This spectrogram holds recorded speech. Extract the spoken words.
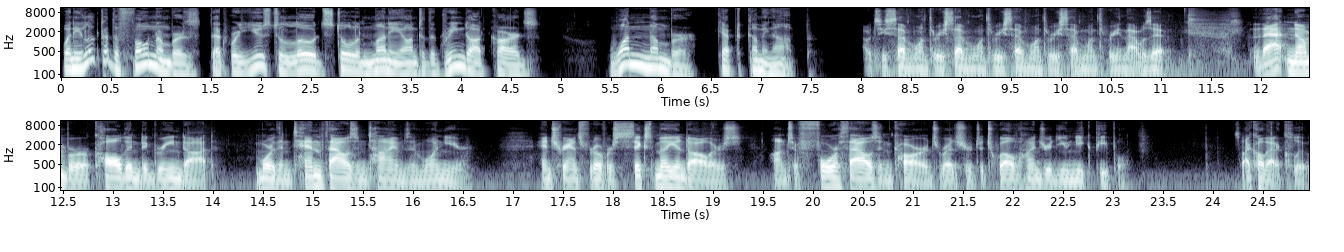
When he looked at the phone numbers that were used to load stolen money onto the Green Dot cards, one number kept coming up. I would see 713, 713, 713, 713, and that was it. That number called into Green Dot more than 10,000 times in one year and transferred over $6 million onto 4,000 cards registered to 1,200 unique people. So I call that a clue.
